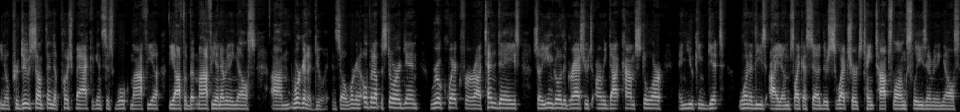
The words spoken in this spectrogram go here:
you know, produce something to push back against this woke mafia, the alphabet mafia, and everything else, um, we're going to do it. And so we're going to open up the store again real quick for uh, 10 days. So you can go to the grassrootsarmy.com store and you can get one of these items. Like I said, there's sweatshirts, tank tops, long sleeves, and everything else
